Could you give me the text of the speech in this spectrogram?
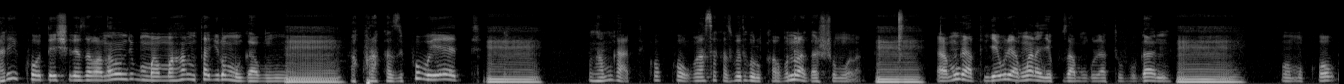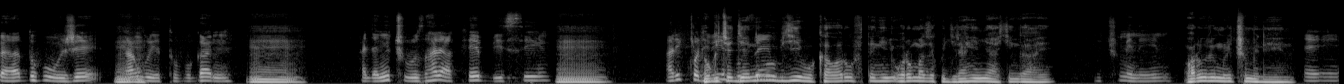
arikodeshereza abantu n'undi mumama hano utagira umugabo Mm. akora akazi k'ubuyede Mm. Nkamubwira ati koko urasa akazi k'ubuyede ukabona uragashobora Mm. aramubwira ati ngewe uriya mwana ngiye kuzamugurira tuvugane. Mm. uwo mukobwa yaraduhuje tuvugane. Mm. nkajya nyicuruza hariya kebisi ariko icyo gihe niba ubyibuka wari ufite wari umaze kugira nk'imyaka ingahe? Cumi n'ine. Wari uri muri cumi n'ine. Eh,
